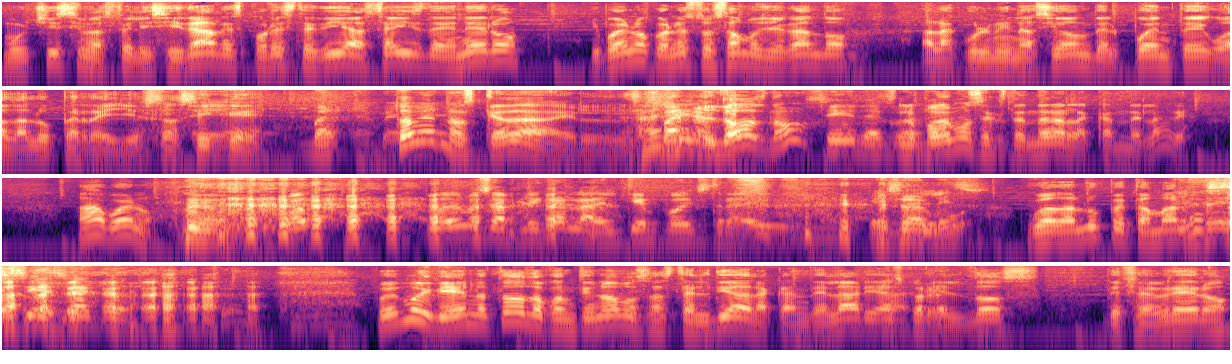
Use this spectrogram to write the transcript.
Muchísimas felicidades por este día 6 de enero. Y bueno, con esto estamos llegando a la culminación del puente Guadalupe Reyes. Así Eh, que... bueno, Todavía nos queda el, Bueno, el 2, ¿no? sí, de acuerdo. Lo podemos extender a la Candelaria. Ah, bueno. Podemos aplicar la del tiempo extra y O sea, penales. Gu- Guadalupe Tamales. Sí, exacto. Pues muy bien, todos lo continuamos hasta el Día de la Candelaria, el 2 de febrero.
